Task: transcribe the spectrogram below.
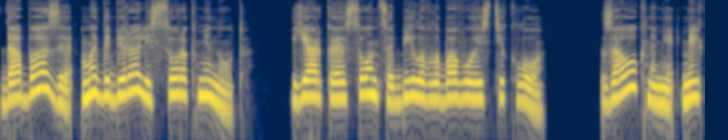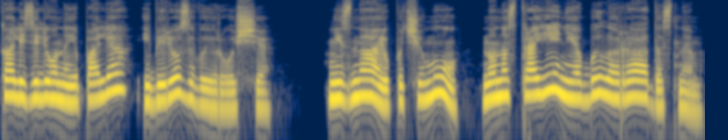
До базы мы добирались 40 минут. Яркое солнце било в лобовое стекло. За окнами мелькали зеленые поля и березовые рощи. Не знаю почему, но настроение было радостным.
